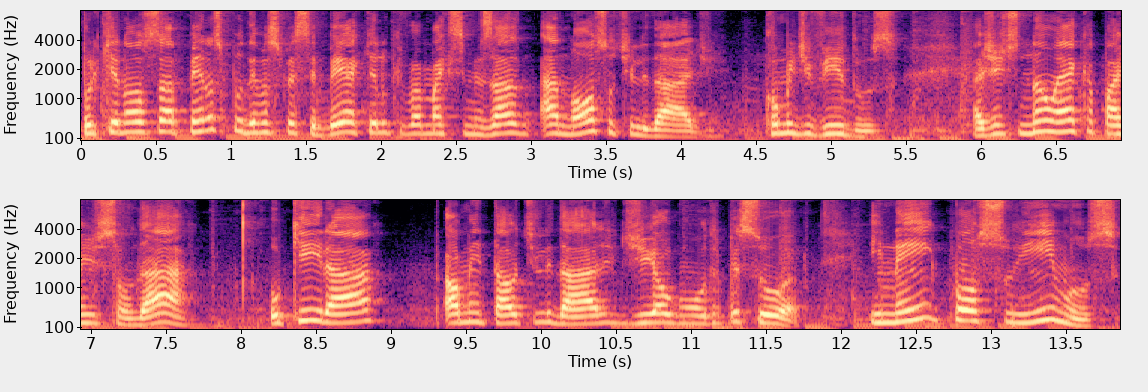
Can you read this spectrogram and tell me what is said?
Porque nós apenas podemos perceber aquilo que vai maximizar a nossa utilidade como indivíduos. A gente não é capaz de sondar o que irá aumentar a utilidade de alguma outra pessoa. E nem possuímos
